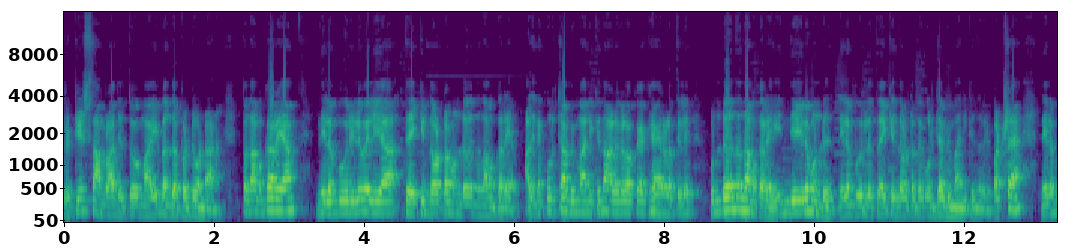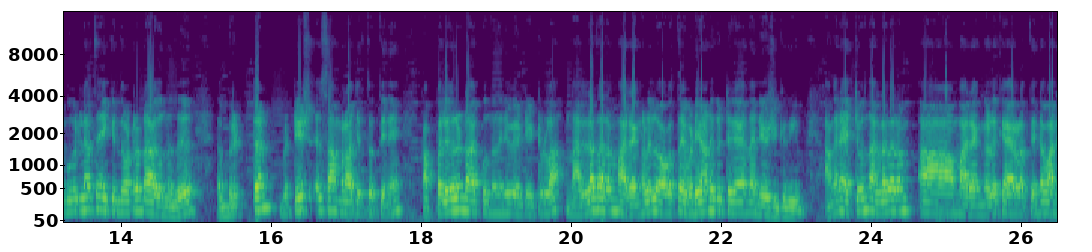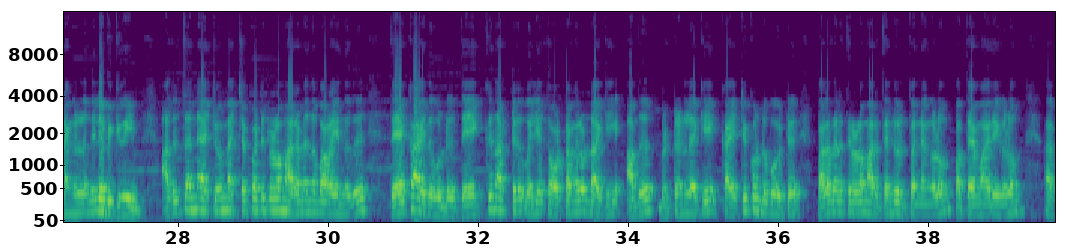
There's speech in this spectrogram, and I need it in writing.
ബ്രിട്ടീഷ് സാമ്രാജ്യത്വവുമായി ബന്ധപ്പെട്ടുകൊണ്ടാണ്. ഇപ്പം നമുക്കറിയാം നിലമ്പൂരിൽ വലിയ തേക്കിൻ തോട്ടമുണ്ട് എന്ന് നമുക്കറിയാം. അതിനെക്കുറിച്ച് അഭിമാനിക്കുന്ന ആളുകളൊക്കെ കേരളത്തിൽ ഉണ്ട് എന്ന് നമുക്കറിയാം. ഇന്ത്യയിലുമുണ്ട് നിലമ്പൂരിലെ തേക്കിൻ തോട്ടത്തെക്കുറിച്ച് അഭിമാനിക്കുന്നവർ. പക്ഷേ നിലമ്പൂരിലെ തേക്കിൻ തോട്ടം ഉണ്ടാകുന്നത് ബ്രിട്ടൻ ബ്രിട്ടീഷ് സാമ്രാജ്യത്വത്തിന് കപ്പലുകൾ ഉണ്ടാക്കുന്നതിന് വേണ്ടിയിട്ടുള്ള നല്ല തരം മരങ്ങൾ ലോകത്ത് എവിടെയാണ് കിട്ടുക എന്ന് അന്വേഷിക്കുകയും അങ്ങനെ ഏറ്റവും നല്ലതരം മരങ്ങൾ കേരളത്തിന്റെ വനങ്ങളിൽ നിന്ന് ലഭിക്കുകയും. അതിൽ തന്നെ ഏറ്റവും മെച്ചപ്പെട്ടിട്ടുള്ള മരം എന്ന് പറയുന്നത് തേക്കായതുകൊണ്ട് തേക്ക് നട്ട് വലിയ തോട്ടങ്ങൾ ഉണ്ടാക്കി അത് ബ്രിട്ടനിലേക്ക് കയറ്റി കൊണ്ടുപോയിട്ട് പലതരത്തിലുള്ള മരത്തിന്റെ ഉൽപ്പന്നങ്ങളും പത്തേമാരികളും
